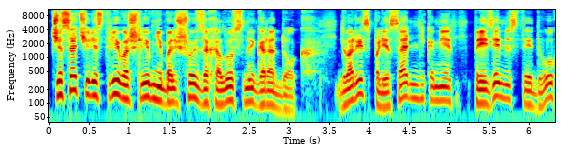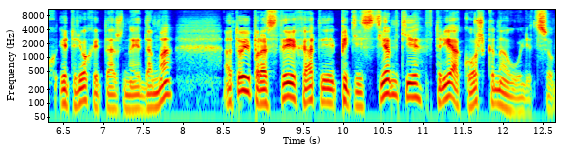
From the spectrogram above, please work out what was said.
Часа через три вошли в небольшой захолустный городок. Дворы с палисадниками, приземистые двух- и трехэтажные дома, а то и простые хаты-пятистенки в три окошка на улицу.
